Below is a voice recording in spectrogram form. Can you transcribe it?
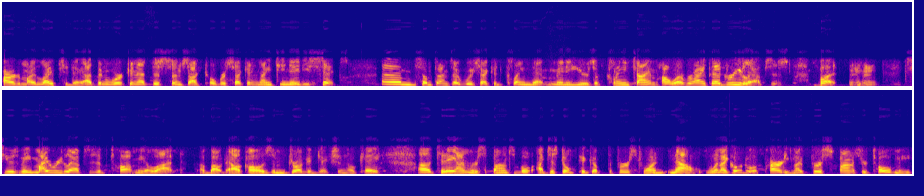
part of my life today. I've been working at this since October second, 1986. Um, sometimes I wish I could claim that many years of clean time. However, I've had relapses. But, excuse me, my relapses have taught me a lot about alcoholism, drug addiction, okay? Uh, today I'm responsible. I just don't pick up the first one. Now, when I go to a party, my first sponsor told me,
